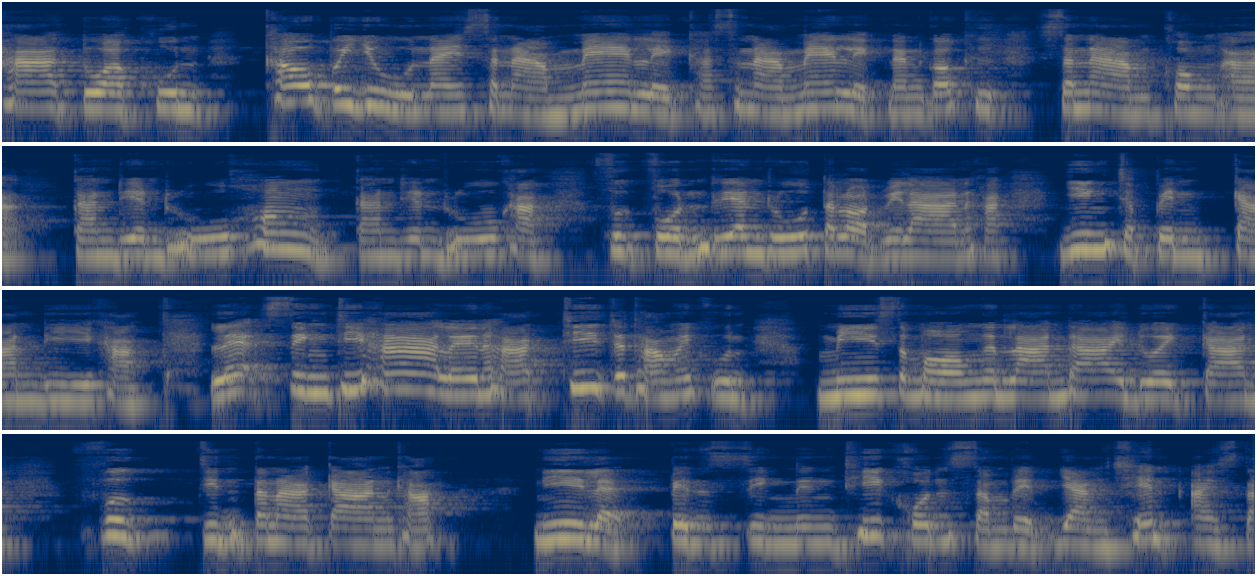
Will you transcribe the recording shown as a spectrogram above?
พาตัวคุณเข้าไปอยู่ในสนามแม่เหล็กค่ะ สนามแม่เหล็กนั้นก็คือสนามของอ่า การเรียนรู้ห้องการเรียนรู้ค่ะ ฝึกฝนเรียนรู้ตลอดเวลานะคะ ยิ่งจะเป็นการดีค่ะ และสิ่งที่ห้าเลยนะคะ ที่จะทำให้คุณมีสมองเงินล้านได้โดยการฝึกจินตนาการค่ะนี่แหละเป็นสิ่งหนึ่งที่คนสำเร็จอย่างเช่นไอน์สไต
